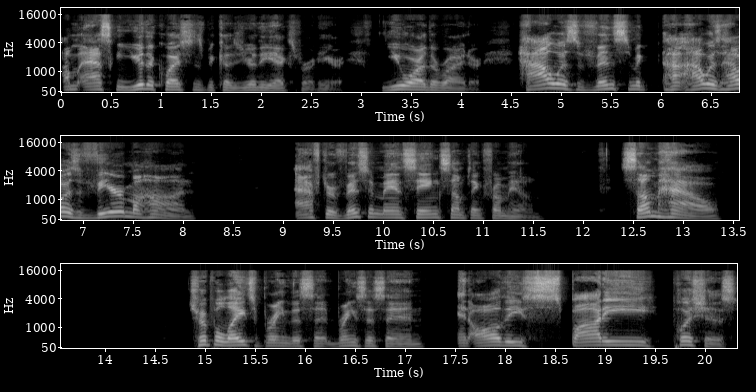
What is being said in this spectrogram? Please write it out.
I'm asking you the questions because you're the expert here. You are the writer. How is Vince Mc, how, how is how is Veer Mahaan after Vincent McMahon seeing something from him? Somehow Triple H bring this in, brings this in, and all these spotty pushes.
